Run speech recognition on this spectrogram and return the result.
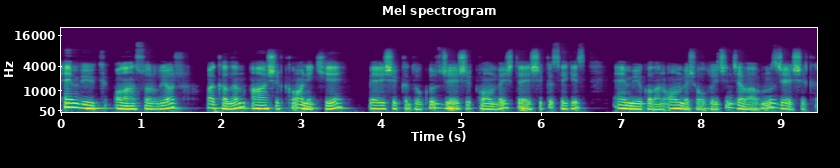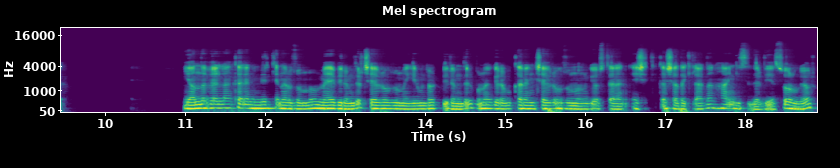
En büyük olan soruluyor. Bakalım A şıkkı 12, B şıkkı 9, C şıkkı 15, D şıkkı 8. En büyük olan 15 olduğu için cevabımız C şıkkı. Yanda verilen karenin bir kenar uzunluğu m birimdir. Çevre uzunluğu 24 birimdir. Buna göre bu karenin çevre uzunluğunu gösteren eşitlik aşağıdakilerden hangisidir diye soruluyor.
